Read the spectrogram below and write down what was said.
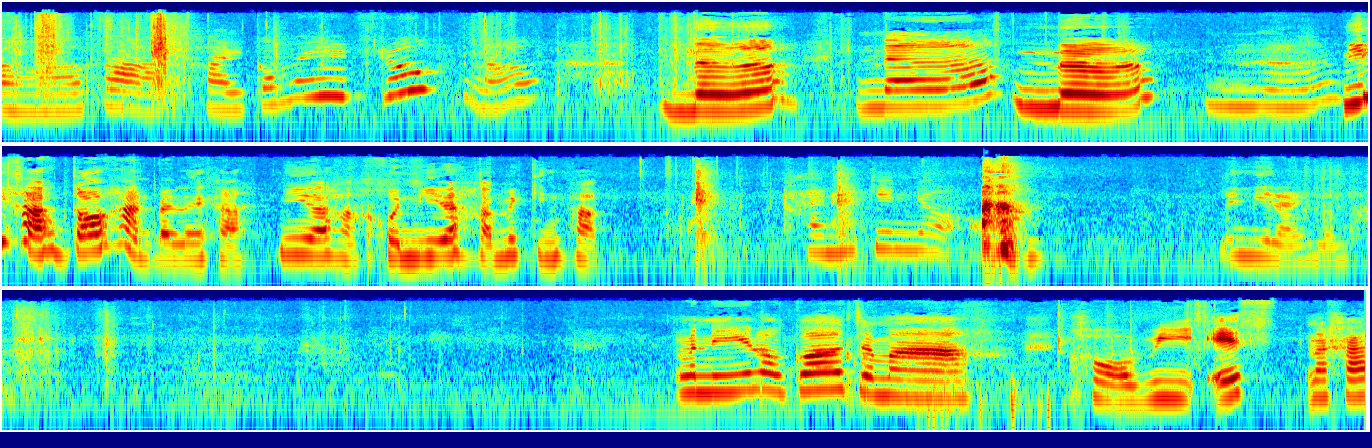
อ๋อค่ะ ใครก็ไม่รู้เนาะเนื้อเนื้อเนื้อเนื้อนี่ค่ะก็หันไปเลยค่ะ นี่แหละค่ะ คนนี้แหละค่ะ ไม่กินผัก ใครไม่กินหรอ ไม่มีอะไรลมผักวันนี้เราก็จะมาขอ vs นะคะ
